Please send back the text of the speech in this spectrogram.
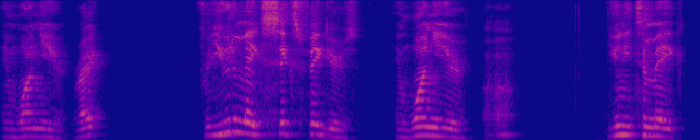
in one year, right? For you to make six figures in one year, Uh huh. you need to make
